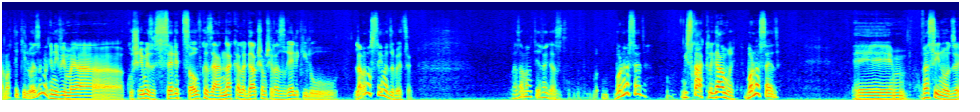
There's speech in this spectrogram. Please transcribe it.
אמרתי, כאילו, איזה מגניבים היה, קושרים איזה סרט צהוב כזה ענק על הגג שם של עזריאלי, כאילו, למה לא עושים את זה בעצם? ואז אמרתי, רגע, אז בוא נעשה את זה. משחק לגמרי, בוא נעשה את זה. אמ, ועשינו את זה.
